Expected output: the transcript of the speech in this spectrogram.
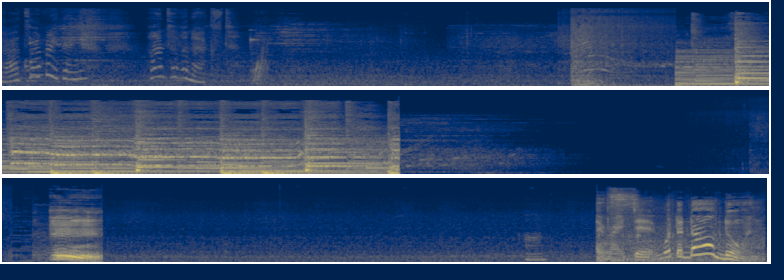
That's everything. On to the next. right there. What the dog doing?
